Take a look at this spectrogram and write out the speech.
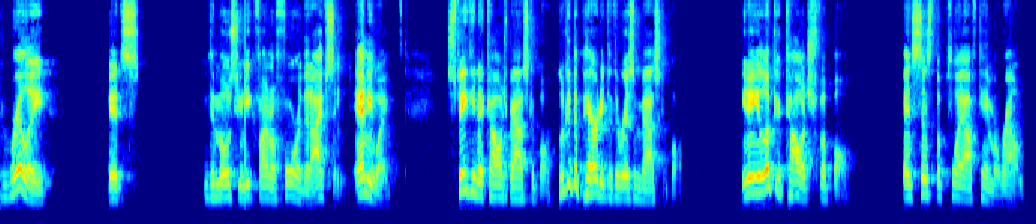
really, it's the most unique Final Four that I've seen. Anyway, speaking of college basketball, look at the parity that there is in basketball. You know, you look at college football, and since the playoff came around,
